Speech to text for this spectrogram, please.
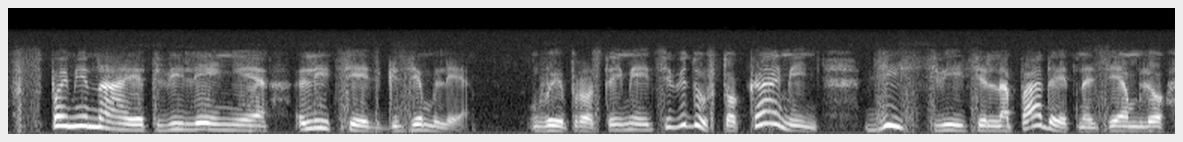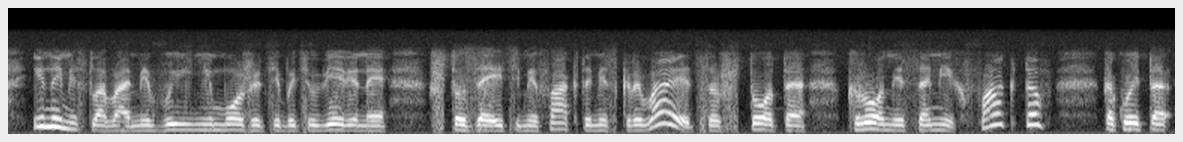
вспоминает веление лететь к земле? Вы просто имеете в виду, что камень действительно падает на землю. Иными словами, вы не можете быть уверены, что за этими фактами скрывается что-то, кроме самих фактов, какой-то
